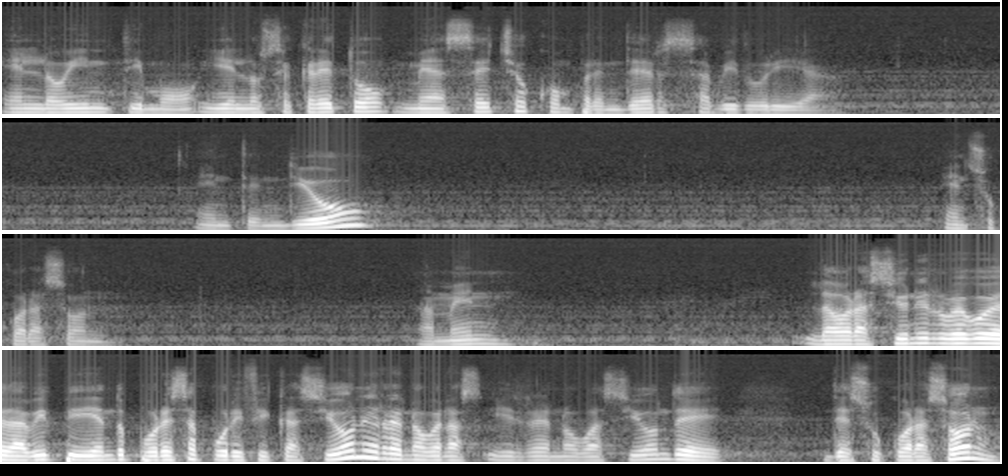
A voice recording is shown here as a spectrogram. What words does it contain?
en lo íntimo y en lo secreto me has hecho comprender sabiduría. Entendió en su corazón. Amén. La oración y ruego de David pidiendo por esa purificación y renovación de, de su corazón.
